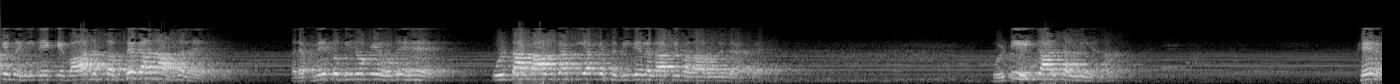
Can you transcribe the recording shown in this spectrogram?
کے مہینے کے بعد سب سے زیادہ افضل ہے رکھنے تو دنوں کے روزے ہیں۔ الٹا کام کیا کیا کہ سبیلے لگا کے بازاروں میں بیٹھ گئے۔ الٹی ہی چال چلنی ہے نا۔ پھر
